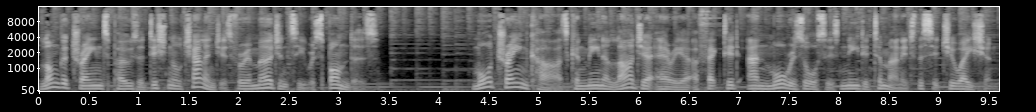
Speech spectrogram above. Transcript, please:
longer trains pose additional challenges for emergency responders. More train cars can mean a larger area affected and more resources needed to manage the situation.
